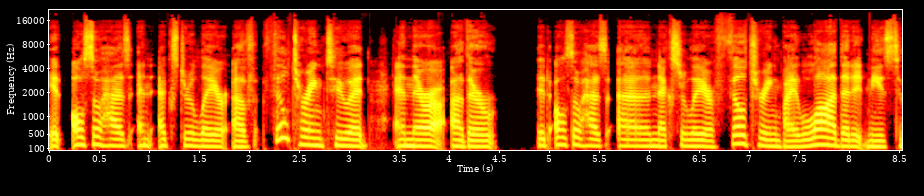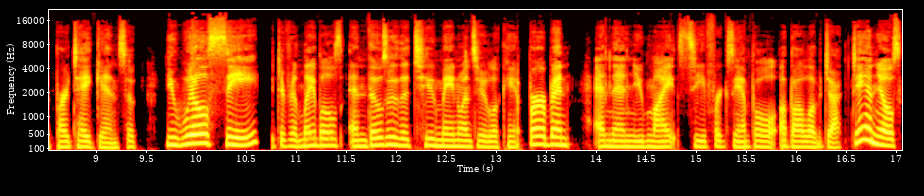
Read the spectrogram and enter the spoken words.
It also has an extra layer of filtering to it, and there are other it also has an extra layer of filtering by law that it needs to partake in. So you will see different labels, and those are the two main ones you're looking at bourbon. And then you might see, for example, a bottle of Jack Daniels,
